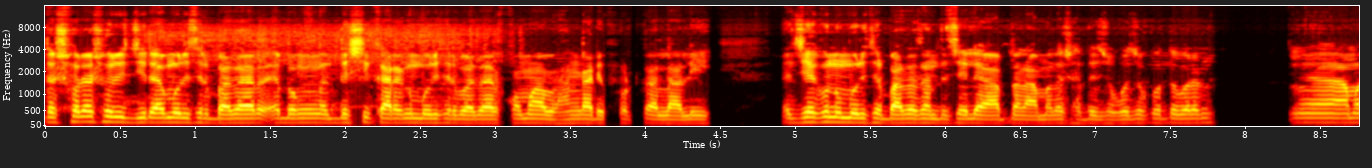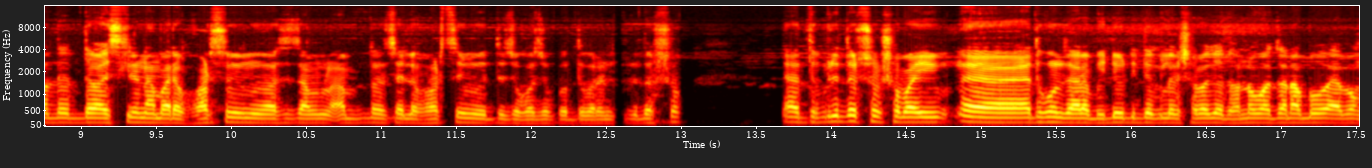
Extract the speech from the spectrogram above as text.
তো সরাসরি জিরা মরিচের বাজার এবং দেশি কারেন্ট মরিচের বাজার, কমা, ভাঙ্গারি, ফটকা, লালি যে কোনো মরিচের বাজার জানতে চাইলে আপনারা আমাদের সাথে যোগাযোগ করতে পারেন। আমাদের দেওয়া স্ক্রিন নাম্বারে হোয়াটসঅ্যাপ ইমেল আছে আপনারা চাইলে হোয়াটসঅ্যাপ ইমেলতে যোগাযোগ করতে পারেন, প্রিয় দর্শক। তো প্রিয় দর্শক, সবাই এতক্ষণ যারা ভিডিওটি দেখলেন, সবাইকে ধন্যবাদ জানাব এবং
